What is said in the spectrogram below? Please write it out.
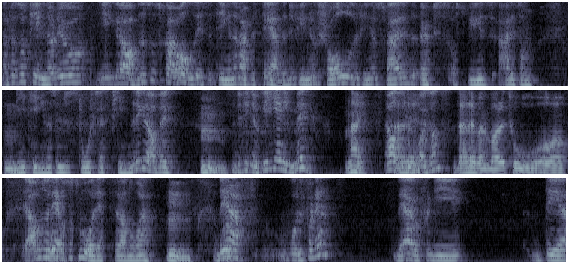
Derfor så finner du jo I gravene så skal jo alle disse tingene være til stede. Du finner jo skjold, du finner jo sverd, øks og spyd. er liksom de tingene som du stort sett finner i graver. Du finner jo ikke hjelmer. Nei. Aldri der på, er- ikke sant? Der er vel bare to og Ja, og det er også smårester av noe. Og det er Hvorfor det? Det er jo fordi det,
